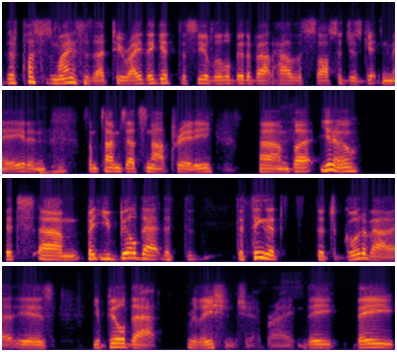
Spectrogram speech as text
there's pluses and minuses that too right? They get to see a little bit about how the sausage is getting made and mm-hmm. sometimes that's not pretty. Um, but you know it's um, but you build that the, the, the thing that's that's good about it is you build that relationship right? They they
